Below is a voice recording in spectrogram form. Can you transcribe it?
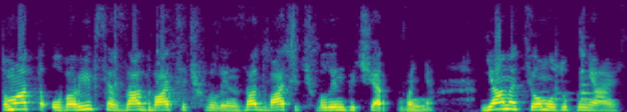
Томат уварився за 20 хвилин, за 20 хвилин вичерпування. Я на цьому зупиняюсь.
